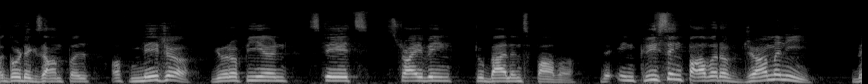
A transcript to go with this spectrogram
a good example European states to balance power the increasing power of Germany's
